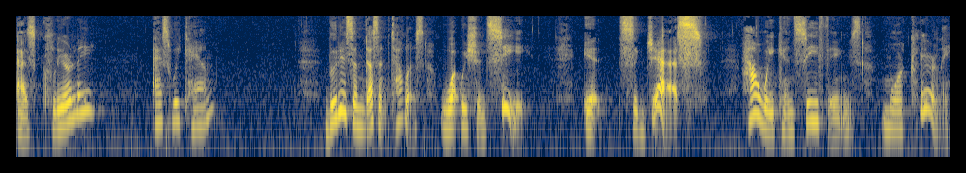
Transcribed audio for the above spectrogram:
as clearly as we can. Buddhism doesn't tell us what we should see, it suggests how we can see things more clearly.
